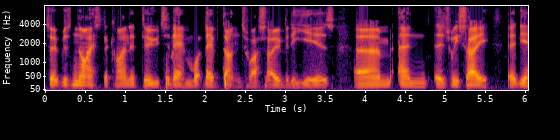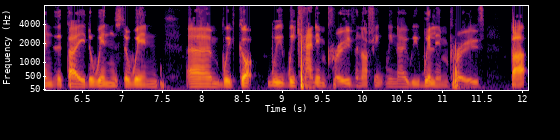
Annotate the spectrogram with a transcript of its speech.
So it was nice to kind of do to them what they've done to us over the years. Um, and as we say, at the end of the day, the win's the win. Um, we've got we, we can improve, and I think we know we will improve, but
